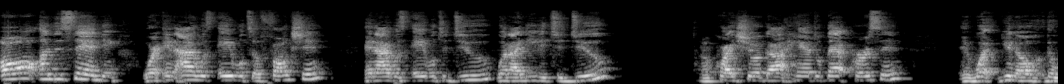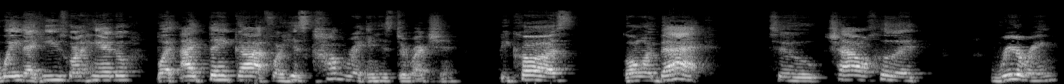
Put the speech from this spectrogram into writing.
all understanding wherein I was able to function and I was able to do what I needed to do. I'm quite sure God handled that person and what, you know, the way that he's going to handle. But I thank God for his covering and his direction because going back to childhood rearing,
